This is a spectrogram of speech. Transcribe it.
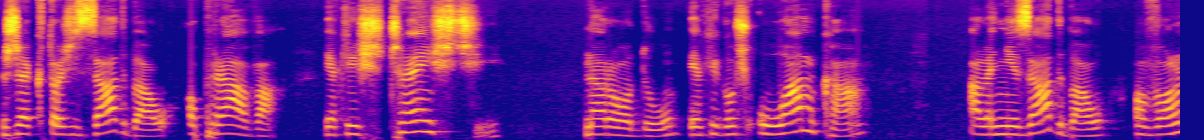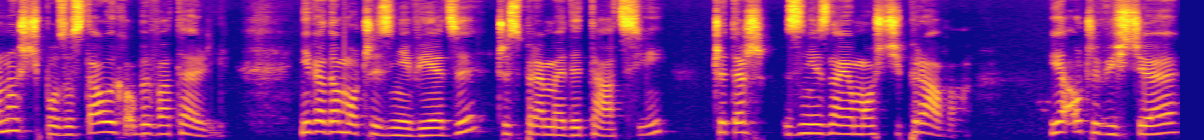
Że ktoś zadbał o prawa jakiejś części narodu, jakiegoś ułamka, ale nie zadbał o wolność pozostałych obywateli. Nie wiadomo, czy z niewiedzy, czy z premedytacji, czy też z nieznajomości prawa. Ja oczywiście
